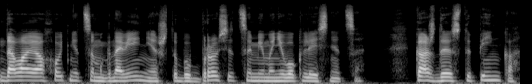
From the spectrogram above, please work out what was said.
давая охотнице мгновение, чтобы броситься мимо него к лестнице. Каждая ступенька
